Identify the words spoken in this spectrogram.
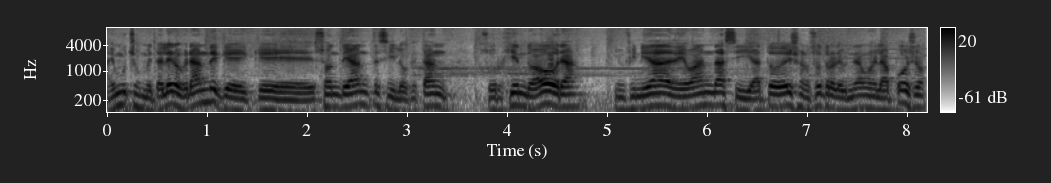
hay muchos metaleros grandes que, son de antes y los que están surgiendo ahora. Infinidades de bandas y a todo ello nosotros le brindamos el apoyo.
